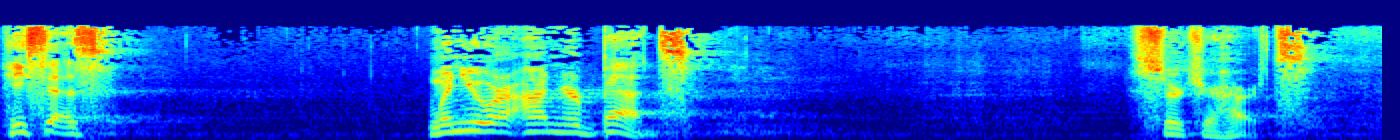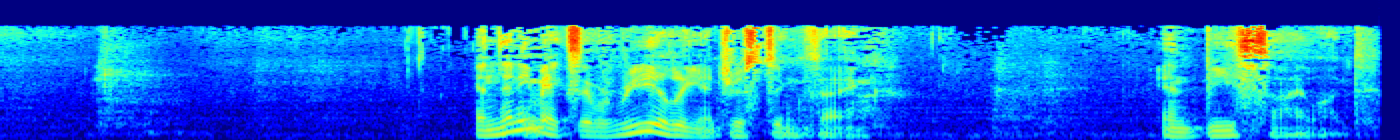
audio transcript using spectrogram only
He says, when you are on your beds, search your hearts. And then he makes a really interesting thing. And be silent.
